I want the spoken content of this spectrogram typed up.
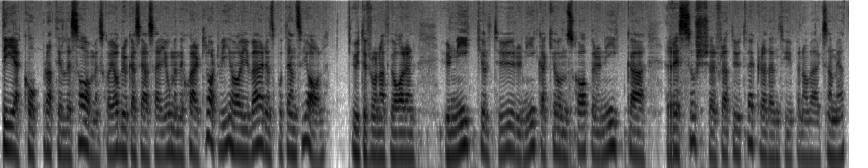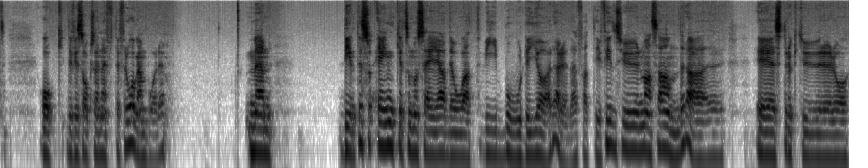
det kopplat till det samiska. Och jag brukar säga så här, jo men det är självklart, vi har ju världens potential utifrån att vi har en unik kultur, unika kunskaper, unika resurser för att utveckla den typen av verksamhet. Och det finns också en efterfrågan på det. Men det är inte så enkelt som att säga då att vi borde göra det därför att det finns ju en massa andra eh, strukturer och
